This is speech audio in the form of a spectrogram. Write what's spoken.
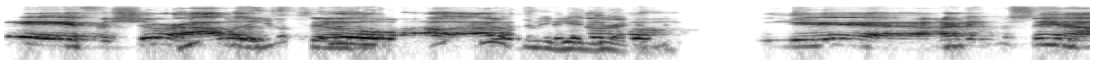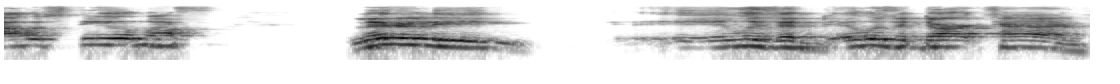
Yeah, for sure. I was yourself, still, I, I was still, get drafted. Yeah, hundred percent. I was still my literally. It was a it was a dark time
